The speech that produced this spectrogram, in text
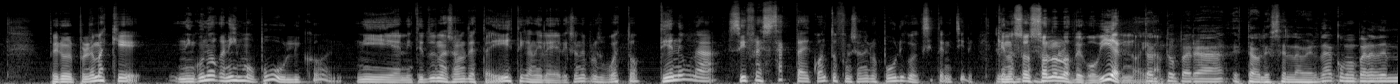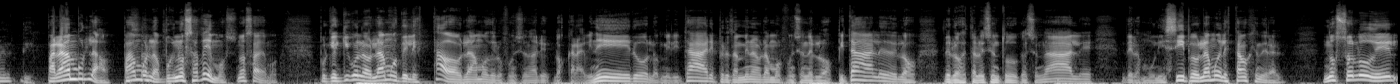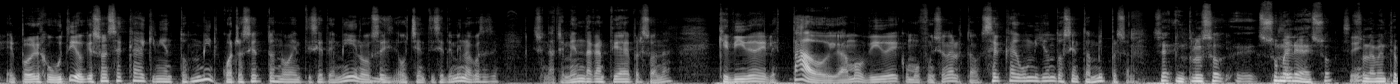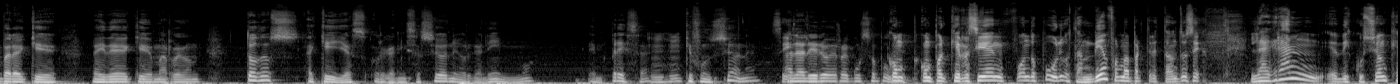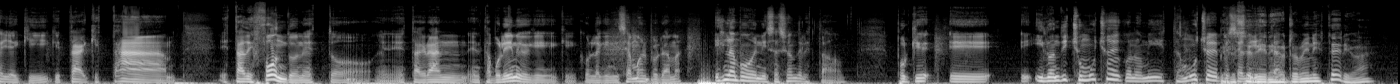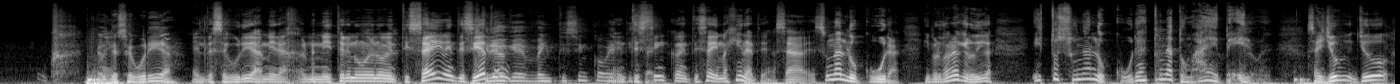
Pero el problema es que ningún organismo público, ni el Instituto Nacional de Estadística, ni la Dirección de Presupuesto, tiene una cifra exacta de cuántos funcionarios públicos existen en Chile, que no son solo los de gobierno. digamos. Tanto para establecer la verdad como para desmentir. Para ambos lados, para ambos lados, porque no sabemos, no sabemos. Porque aquí cuando hablamos del Estado, hablamos de los funcionarios, los carabineros, los militares, pero también hablamos de funcionarios de los hospitales, de los, de los establecimientos educacionales, de los municipios, hablamos del Estado en general. No solo del el Poder Ejecutivo, que son cerca de 500.000, 497.000 o seis- 87.000, una cosa así. Es una tremenda cantidad de personas que vive del Estado, digamos, vive como funcionario del Estado. Cerca de 1.200.000 personas. Sí, incluso, eh, súmele Sí, a eso, sí. solamente para que la idea quede más redonda. todas aquellas organizaciones, organismos, empresas que funcionan Sí. al alero de recursos públicos. con- que reciben fondos públicos también forma parte del Estado. Entonces, la gran eh, discusión que hay aquí, que está, que está, está de fondo en esto, en esta gran, en esta polémica que, que- con la que iniciamos el programa, es la modernización del Estado. Porque, eh, y lo han dicho muchos economistas, muchos Pero se especialistas. viene otro ministerio, ¿ah? El de seguridad. El de seguridad, mira, el ministerio número 26, 27. Creo que es 25 26. 25, 26, imagínate, o sea, es una locura. Y perdona que lo diga, esto es una locura, esto es una tomada de pelo. eh. O sea, yo, yo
